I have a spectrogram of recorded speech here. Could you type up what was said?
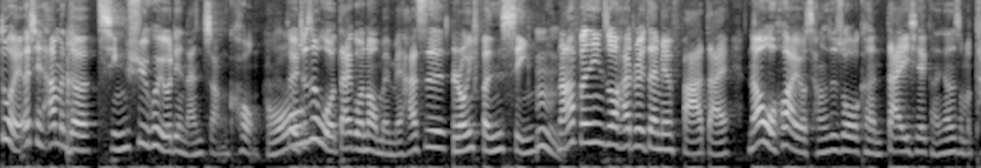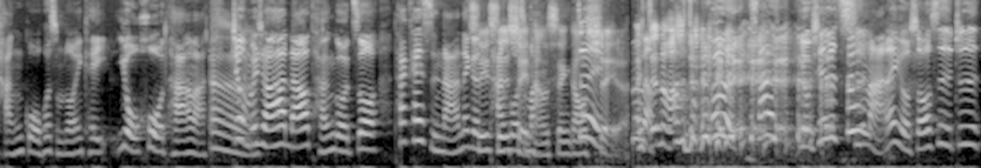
对，而且他们的情绪会有点难掌控。哦，对，就是我带过那种妹妹，她是很容易分心。嗯，然后分心之后，她就会在那边发呆。然后我后来有尝试说，我可能带一些可能像是什么糖果或什么东西可以诱惑她嘛。嗯，就没想到她拿到糖果之后，她开始拿那个糖果什么，水糖升高睡了。对，真的吗？对，她有些是吃嘛，那有时候是就是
